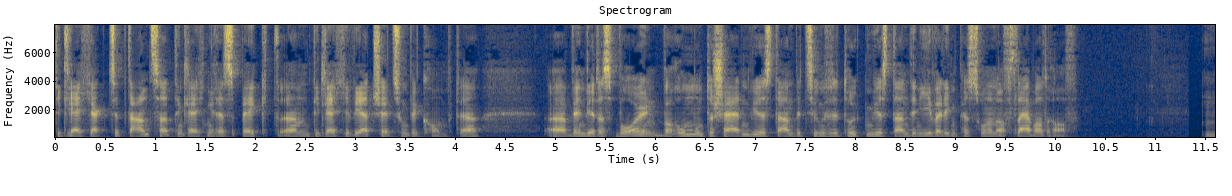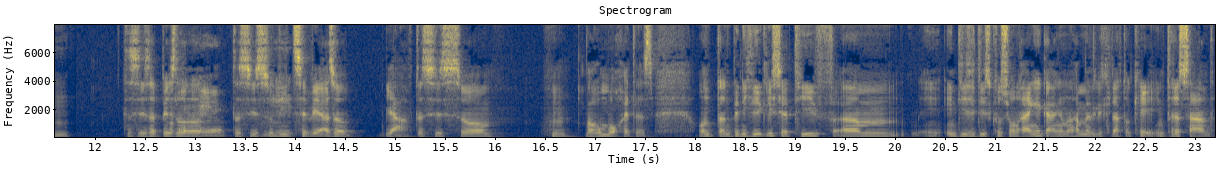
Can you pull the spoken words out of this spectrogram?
die gleiche Akzeptanz hat, den gleichen Respekt, ähm, die gleiche Wertschätzung bekommt. Ja? Äh, wenn wir das wollen, warum unterscheiden wir es dann, beziehungsweise drücken wir es dann den jeweiligen Personen aufs Leiberl drauf? Mhm. Das ist ein bisschen, okay, ja. das ist so mhm. vice Also ja, das ist so, hm, warum mache ich das? Und dann bin ich wirklich sehr tief ähm, in diese Diskussion reingegangen und habe mir wirklich gedacht, okay, interessant,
